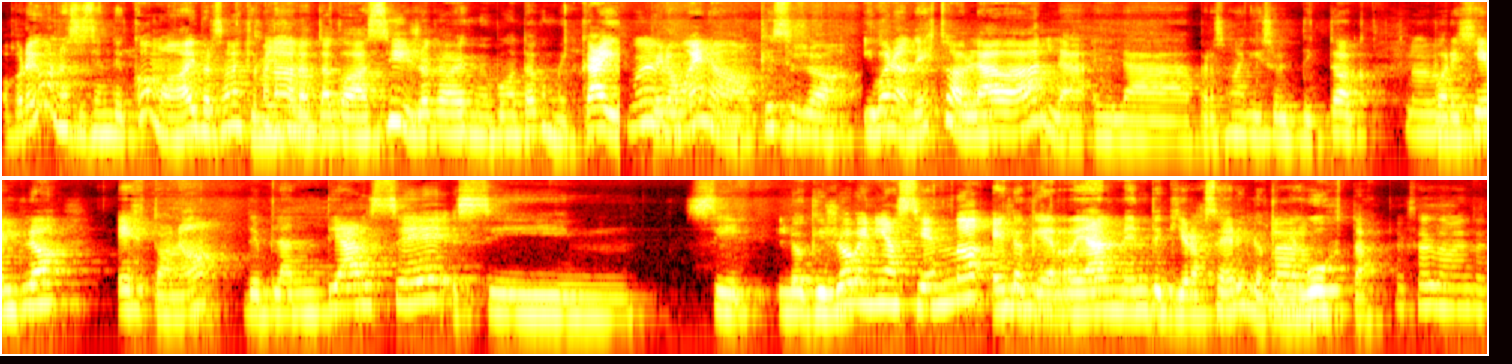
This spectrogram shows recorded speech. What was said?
O por ahí uno se siente cómodo. Hay personas que manejan los tacos así. Yo cada vez que me pongo tacos me caigo. Bueno. Pero bueno, qué sé yo. Y bueno, de esto hablaba la, eh, la persona que hizo el TikTok. Claro. Por ejemplo, esto, ¿no? De plantearse si, si lo que yo venía haciendo es lo que realmente quiero hacer y lo que me gusta. Exactamente.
